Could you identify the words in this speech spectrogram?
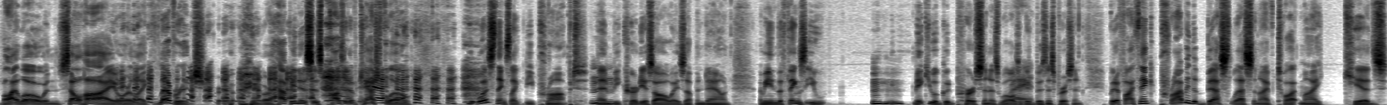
buy low and sell high or like leverage or, or, happiness is positive cash flow. It was things like be prompt mm-hmm. and be courteous always up and down. I mean, the things that you mm-hmm. make you a good person as well right. as a good business person. But if I think probably the best lesson I've taught my kids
